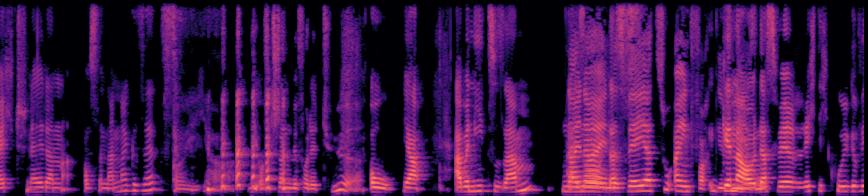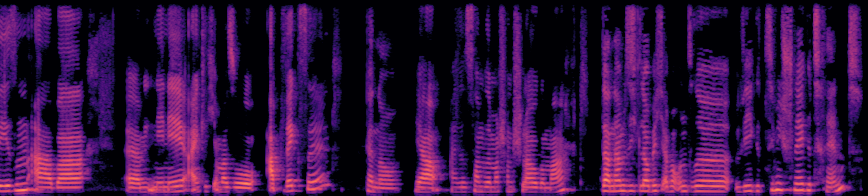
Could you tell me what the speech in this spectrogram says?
recht schnell dann auseinandergesetzt. Oh ja, wie oft standen wir vor der Tür? Oh, ja. Aber nie zusammen. Nein, Also, nein, das, das- wäre ja zu einfach gewesen. Genau, das wäre richtig cool gewesen. Aber ähm, nee, nee, eigentlich immer so abwechselnd. Genau. Ja, also das haben sie immer schon schlau gemacht. Dann haben sich, glaube ich, aber unsere Wege ziemlich schnell getrennt.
